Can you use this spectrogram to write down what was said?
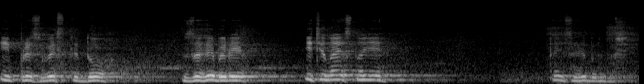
і призвести до загибелі і тілесної, та й загибелі душі.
